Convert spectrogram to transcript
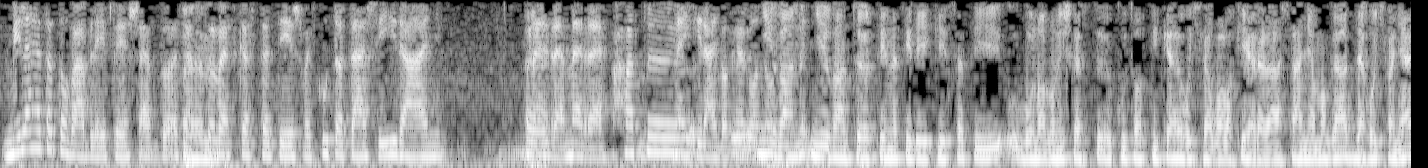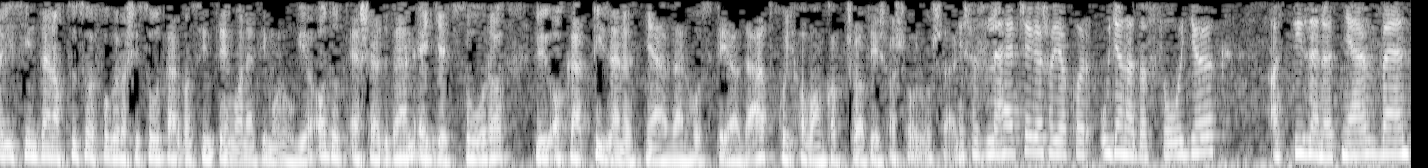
Mi lehet a tovább lépés ebből? Tehát um, következtetés, vagy kutatási irány, merre, merre? Hát, Melyik irányba kell gondolni? Nyilván, nyilván történeti, régészeti vonalon is ezt kutatni kell, hogyha valaki erre rászánja magát, de hogyha nyelvi szinten, a tucorfogarasi szótárban szintén van etimológia. Adott esetben egy-egy szóra ő akár 15 nyelven hoz példát, hogyha van kapcsolat és hasonlóság. És az lehetséges, hogy akkor ugyanaz a szógyök, az 15 nyelvben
